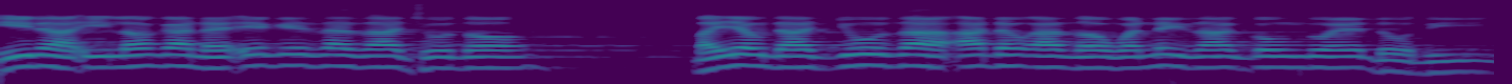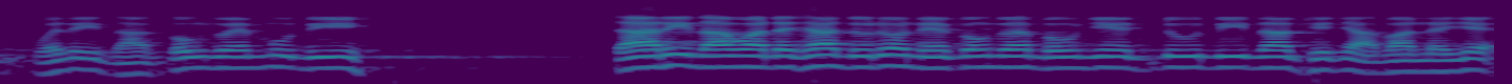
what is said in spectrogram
ဣဒဤလောက၌ဧကိသသချိုသောဘယုတ်တာကြိုးစားအတုအပ်သောဝဏိဇာကုံသွဲတို့သည်ဝိသိတာကုံသွဲမှုသည် တာရိတာဝတခြားသူတို့နှင့်ကုံသွဲပုံချင်းတူသည်သာဖြစ်ကြပါလျက်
